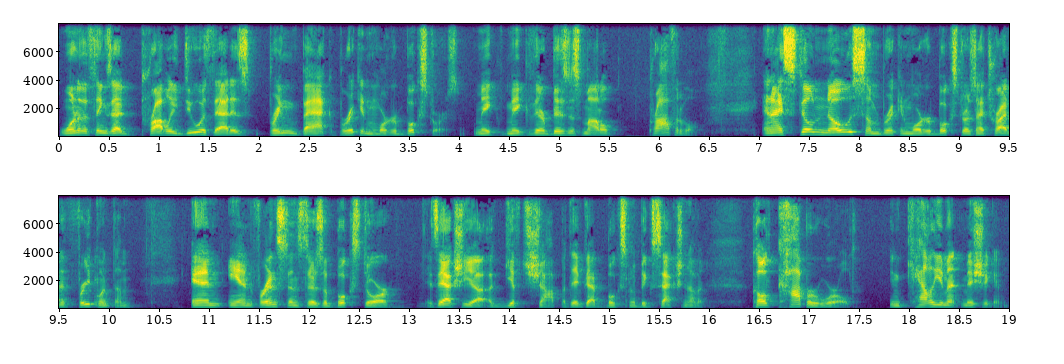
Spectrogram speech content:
one of the things I'd probably do with that is bring back brick and mortar bookstores, make make their business model profitable. And I still know some brick and mortar bookstores. I try to frequent them. And and for instance, there's a bookstore. It's actually a, a gift shop, but they've got books in a big section of it called Copper World in Calumet, Michigan.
